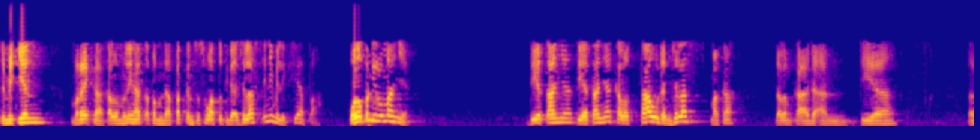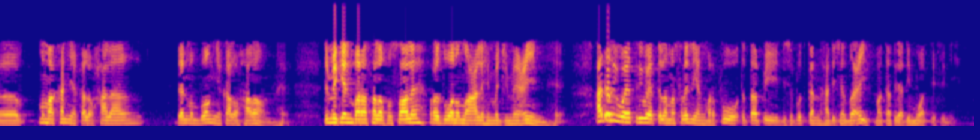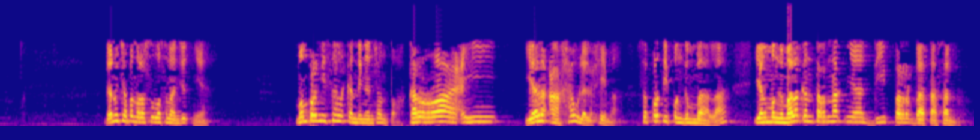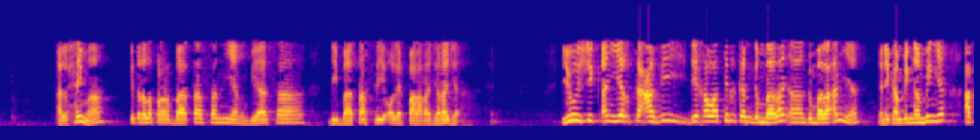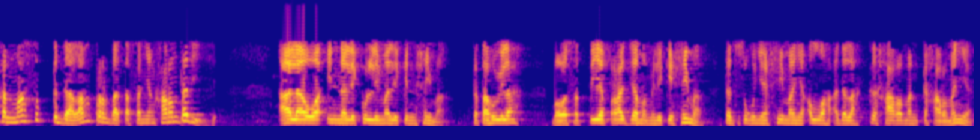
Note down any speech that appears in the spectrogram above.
Demikian mereka kalau melihat atau mendapatkan sesuatu tidak jelas ini milik siapa? Walaupun di rumahnya. Dia tanya, dia tanya kalau tahu dan jelas maka dalam keadaan dia e, memakannya kalau halal dan membuangnya kalau haram. Demikian para salafus saleh radhiyallahu alaihim majma'in. Ada riwayat-riwayat dalam masalah ini yang marfu tetapi disebutkan hadisnya dhaif maka tidak dimuat di sini. Dan ucapan Rasulullah selanjutnya mempermisalkan dengan contoh karra'i yar'a haulal hima seperti penggembala yang menggembalakan ternaknya di perbatasan Al-Hima itu adalah perbatasan yang biasa dibatasi oleh para raja-raja. Yushik an yarta'afi, dikhawatirkan gembala, uh, gembalaannya, yakni kambing-kambingnya akan masuk ke dalam perbatasan yang haram tadi. Ala wa inna likulli malikin hima. Ketahuilah bahwa setiap raja memiliki hima dan sesungguhnya himanya Allah adalah keharaman-keharamannya.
